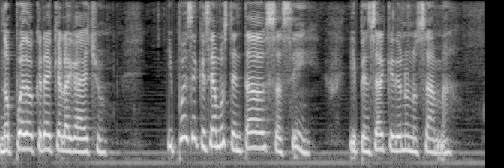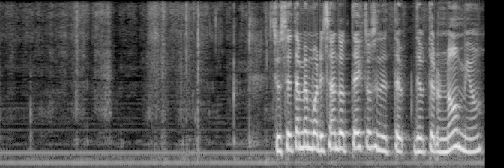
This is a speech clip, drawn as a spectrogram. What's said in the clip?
No puedo creer que lo haya hecho. Y puede ser que seamos tentados así y pensar que Dios no nos ama. Si usted está memorizando textos en Deuteronomio,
